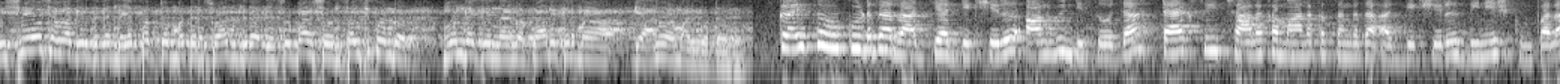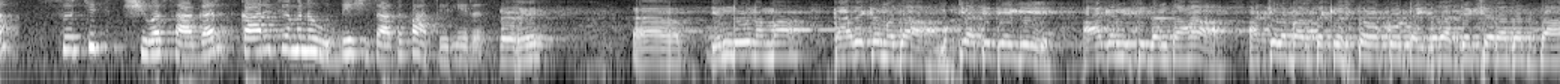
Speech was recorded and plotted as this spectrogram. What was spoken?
ವಿಶೇಷವಾಗಿರ್ತಕ್ಕಂಥ ಎಪ್ಪತ್ತೊಂಬತ್ತನೇ ಸ್ವಾತಂತ್ರ್ಯ ಶುಭಾಶಯವನ್ನು ಸಲ್ಲಿಸಿಕೊಂಡು ಮುಂದಕ್ಕೆ ನಾನು ಕಾರ್ಯಕ್ರಮಕ್ಕೆ ಅನುವು ಮಾಡಿಕೊಡ್ತಾ ಇದ್ದೇನೆ. ಕ್ರೈಸ್ತ ಒಕ್ಕೂಟದ ರಾಜ್ಯಾಧ್ಯಕ್ಷರು ಆಲ್ವಿನ್ ಡಿಸೋಜಾ, ಟ್ಯಾಕ್ಸಿ ಚಾಲಕ ಮಾಲಕ ಸಂಘದ ಅಧ್ಯಕ್ಷರು ದಿನೇಶ್ ಕುಂಪಲ, ಸುಚಿತ್ ಶಿವಸಾಗರ್ ಕಾರ್ಯಕ್ರಮನ ಉದ್ದೇಶಿಸಾದ ಪಾತಿರಿಯರು. ಇಂದು ನಮ್ಮ ಕಾರ್ಯಕ್ರಮದ ಮುಖ್ಯ ಅತಿಥಿಯಾಗಿ ಆಗಮಿಸಿದಂತಹ ಅಖಿಲ ಭಾರತ ಕ್ರಿಸ್ತ ಒಕ್ಕೂಟ ಇದರ ಅಧ್ಯಕ್ಷರಾದಂತಹ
